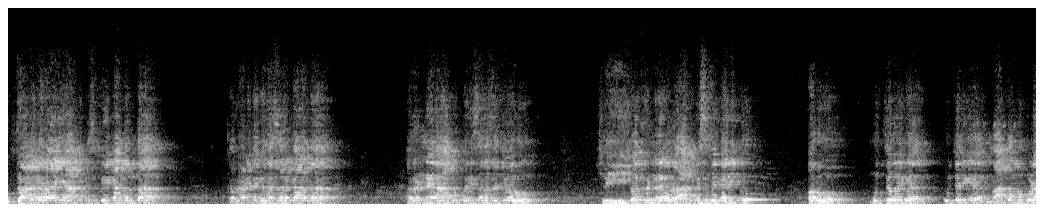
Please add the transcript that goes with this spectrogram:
ಉದ್ಘಾಟಕರಾಗಿ ಆಗಮಿಸಬೇಕಾದಂಥ ಕರ್ನಾಟಕ ಘನ ಸರ್ಕಾರದ ಅರಣ್ಯ ಹಾಗೂ ಪರಿಸರ ಸಚಿವರು ಶ್ರೀ ಈಶ್ವರ್ ಖಂಡ್ರೆ ಅವರು ಆಗಮಿಸಬೇಕಾಗಿತ್ತು. ಅವರು ಮುತ್ತವರಿಗೆ ಪೂಜ್ಯರಿಗೆ ಮಾತನ್ನು ಕೂಡ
